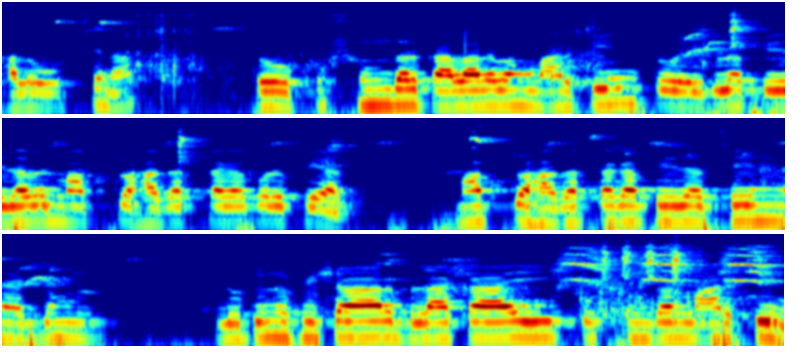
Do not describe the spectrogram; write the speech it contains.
ভালো উঠছে না। তো খুব সুন্দর কালার এবং মার্কিন, তো এগুলো পেয়ে যাবেন মাত্র হাজার টাকা করে পেয়ার। মাত্র হাজার টাকা পেয়ে যাচ্ছেন একদম লুটিনো ফিশার ব্ল্যাক আই খুব সুন্দর মার্কিন।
